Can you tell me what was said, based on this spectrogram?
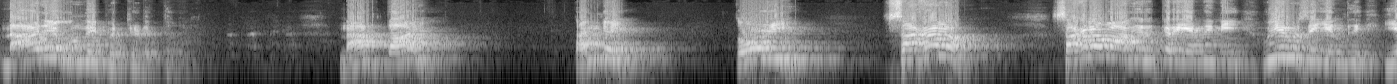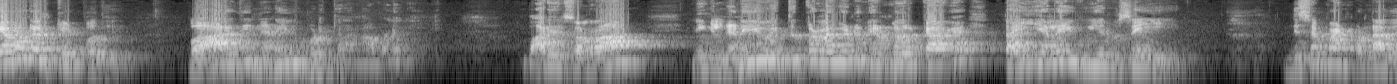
நானே உன்னை பெற்றெடுத்தவன். நான் தாய் தங்கை தோழி சகலம். சகலமாக இருக்கிற என்னை நீ உயர்வு செய் என்று எவனுடன் கேட்பது? பாரதி நினைவுபடுத்தான் அவ்வளவு பாரதி சொல்றான் நீங்கள் நினைவு வைத்துக் கொள்ள வேண்டும் என்பதற்காக தையலை உயர்வு செய். டிசப்பாயிண்ட் பண்ணாத.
